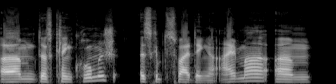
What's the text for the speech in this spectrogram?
ähm, das klingt komisch. Es gibt zwei Dinge. Einmal ähm,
